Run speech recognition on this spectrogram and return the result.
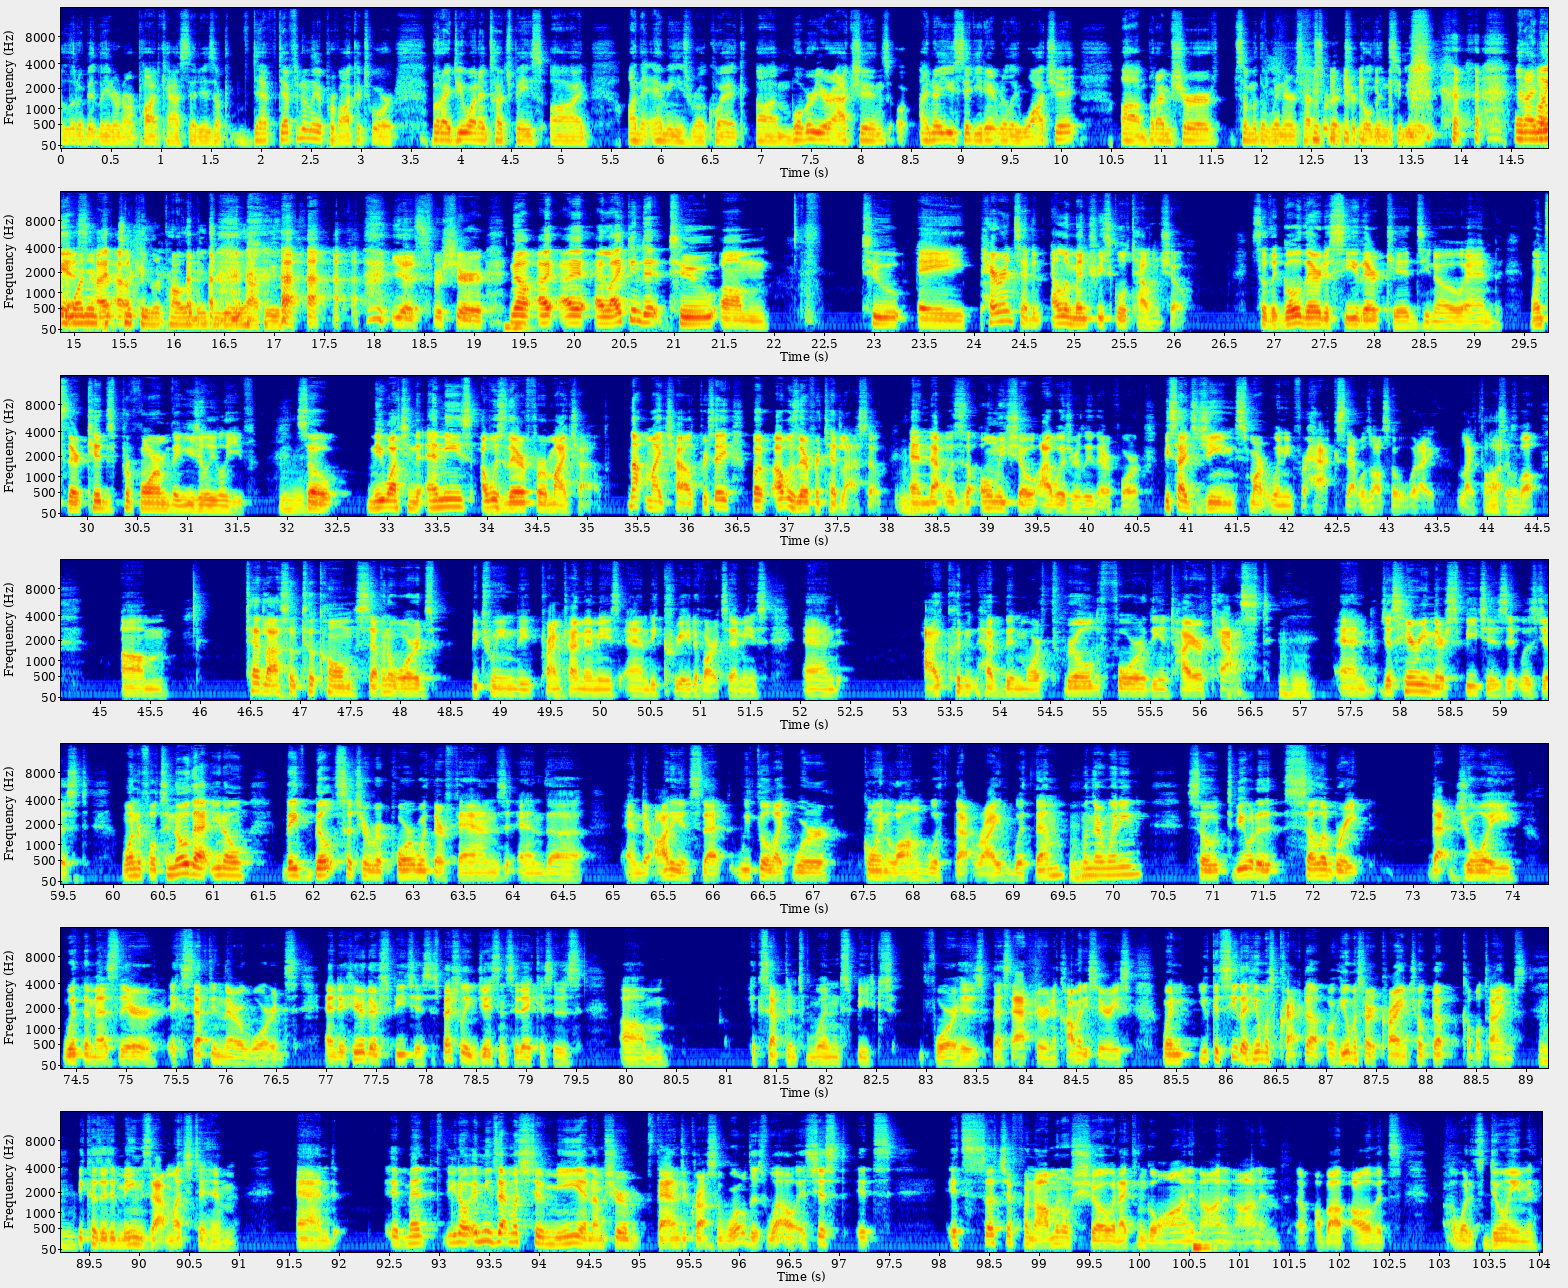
a little bit later in our podcast that is a def, definitely a provocateur, but I do want to touch base on on the Emmys real quick. Um what were your actions? I know you said you didn't really watch it. Um, but I'm sure some of the winners have sort of trickled into and I Oh, know yes, one in I- I- particular probably made you really happy. yes, for sure. Now, I, I, I likened it to um, to a parents at an elementary school talent show. So they go there to see their kids, you know, and once their kids perform, they usually leave. Mhm. So me watching the Emmys, I was there for my child, not my child per se, but I was there for Ted Lasso, Mhm. and that was the only show I was really there for. Besides Jean Smart winning for Hacks, that was also what I liked a lot as well. Um, Ted Lasso took home seven awards between the Primetime Emmys and the Creative Arts Emmys, and I couldn't have been more thrilled for the entire cast Mhm. And just hearing their speeches it was just wonderful to know that you know they've built such a rapport with their fans and the and their audience that we feel like we're going along with that ride with them when Mhm. they're winning so to be able to celebrate that joy with them as they're accepting their awards and to hear their speeches especially jason sudeikis's um, acceptance win speech for his best actor in a comedy series when you could see that he almost cracked up or he almost started crying choked up a couple times Mhm. because it means that much to him. And it meant you know it means that much to me and i'm sure fans across the world as well. It's just it's it's such a phenomenal show and i can go on and on and on and about all of its uh, what it's doing.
